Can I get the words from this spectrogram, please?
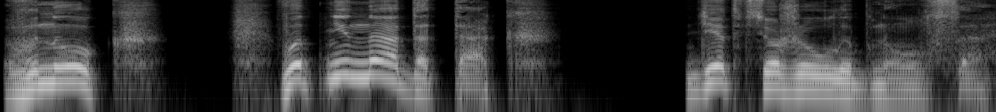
«Внук, вот не надо так!» Дед все же улыбнулся.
